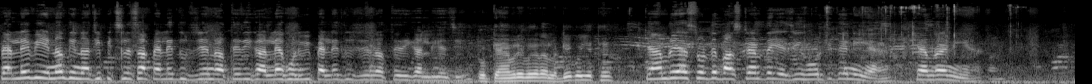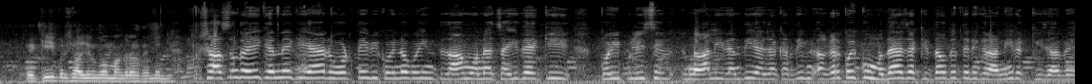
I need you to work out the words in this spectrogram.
ਪਹਿਲੇ ਵੀ ਇਹਨਾਂ ਦਿਨਾਂ 'ਚ ਹੀ, ਪਿਛਲੇ ਸਾਲ ਪਹਿਲੇ ਦੂਜੇ ਨਰਾਤੇ ਦੀ ਗੱਲ ਹੈ ਹੁਣ ਵੀ ਪਹਿਲੇ ਦੂਜੇ ਨਰਾਤੇ ਦੀ ਗੱਲ ਹੀ ਹੈ ਜੀ। ਤੋ ਕੈਮਰੇ ਵਗੈਰਾ ਲੱਗੇ ਕੋਈ ਇੱਥੇ? ਕੈਮਰੇ ਇਸ ਰੋਡ ਦੇ ਬੱਸ ਸਟੈਂਡ ਤੇ ਹੀ ਹੈ ਜੀ ਹੋਰ ਕਿਤੇ ਨਹੀਂ ਹੈ ਕੈਮਰਾ ਨਹੀਂ ਹੈ। ਤੇ ਕੀ ਪ੍ਰਸ਼ਾਸਨ ਕੋਲ ਮੰਗ ਰੱਖਦੇ ਭੈਣ ਜੀ ਪ੍ਰਸ਼ਾਸਨ ਤਾਂ ਇਹੀ ਕਹਿੰਦੇ ਕਿ ਇਹ ਰੋਡ ਤੇ ਵੀ ਕੋਈ ਨਾ ਕੋਈ ਇੰਤਜ਼ਾਮ ਹੋਣਾ ਚਾਹੀਦਾ ਹੈ ਕਿ ਕੋਈ ਪੁਲਿਸ ਨਾਲ ਹੀ ਰਹਿੰਦੀ ਹੈ ਜਾਂ ਕਰਦੀ ਅਗਰ ਕੋਈ ਘੁੰਮਦਾ ਹੈ ਜਾਂ ਕਿੱਦਾਂ ਉਹਦੇ ਤੇ ਨਿਗਰਾਨੀ ਰੱਖੀ ਜਾਵੇ।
